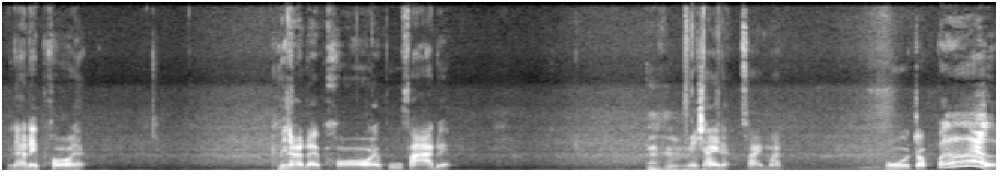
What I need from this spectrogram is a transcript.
ไม่น่าได้พ่อแล้ว ไม่น่าได้พ่อแล้ปูฟ้าด้วย อืไม่ใช่แล้วสายมัดโอ้จ็อปเปอร์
